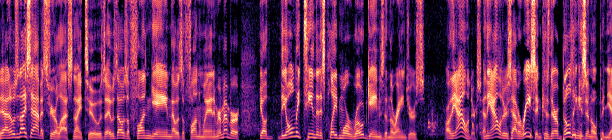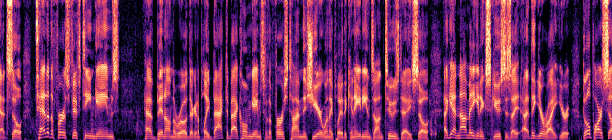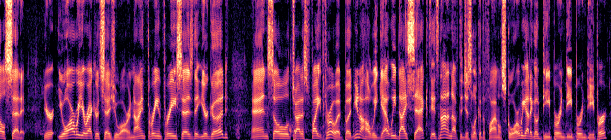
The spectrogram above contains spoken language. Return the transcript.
Yeah, and it was a nice atmosphere last night too. It was, it was that was a fun game. That was a fun win. And remember, you know, the only team that has played more road games than the Rangers are the Islanders, and the Islanders have a reason because their building isn't open yet. So ten of the first fifteen games have been on the road. They're going to play back-to-back home games for the first time this year when they play the Canadiens on Tuesday. So again, not making excuses. I, I think you're right. You're, Bill Parcells said it. You're you are where your record says you are. Nine three and three says that you're good, and so we'll try to fight through it. But you know how we get. We dissect. It's not enough to just look at the final score. We got to go deeper and deeper and deeper.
